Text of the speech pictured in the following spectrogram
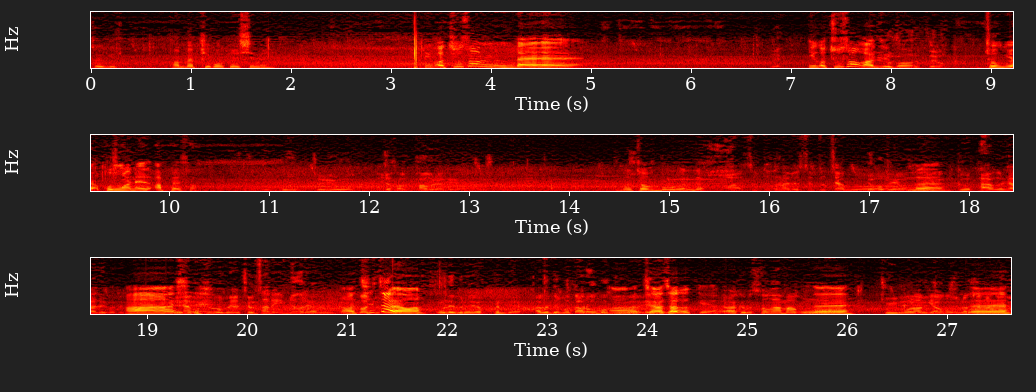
저기 담배 피고 계시네. 이거 주웠는데 예? 이거 주워가지고 주셨어요? 저기 공원에 앞에서 그 저희 이자상 파악을 해야 돼요. 뭐 저 모르겠는데. 아, 습득을 하면 습득자고. 여보세요? 네. 그 파악을 해야 되거든요. 아, 씨. 왜냐면 그거 그냥 전산에 입력을 해야 되니까. 아 진짜요? 좀- 원래 그래요. 근데 아 근데 뭐 따로 뭐 아, 그거 제가 해가지고- 적을게요. 아 그럼 성함하고 네. 주민번호하고 연락처 네. 네.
